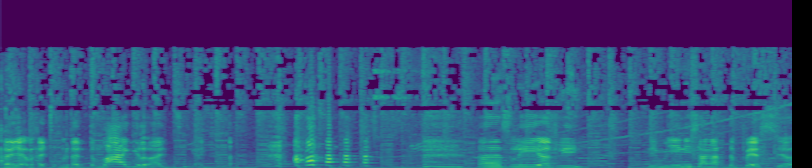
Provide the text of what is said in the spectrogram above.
Kayak baca berantem lagi loh anjing. asli asli. Tim ini sangat the best ya.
